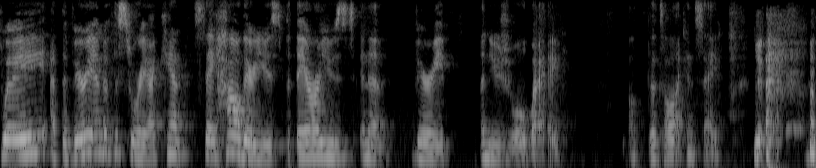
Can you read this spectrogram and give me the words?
way at the very end of the story, I can't say how they're used, but they are used in a very unusual way. That's all I can say. Yeah.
